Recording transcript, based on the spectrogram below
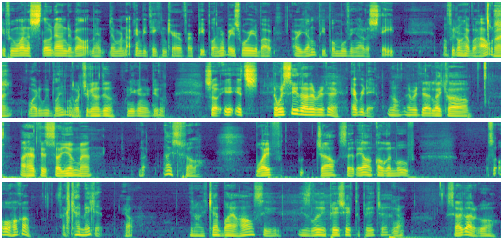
if we want to slow down development, then we're not going to be taking care of our people. And everybody's worried about our young people moving out of state. Well, if we don't have a house, Right. why do we blame them? What you gonna do? What are you going to do? So it, it's And we see that every day. every day. You know, every day. Like uh, I had this uh, young man, nice fellow. Wife, Chow said, "Hey, I'm gonna move." I said, "Oh, how come?" I said, "I can't make it. Yeah, You know, he can't buy a house. He he's living paycheck to paycheck." yeah, I said, "I gotta go."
